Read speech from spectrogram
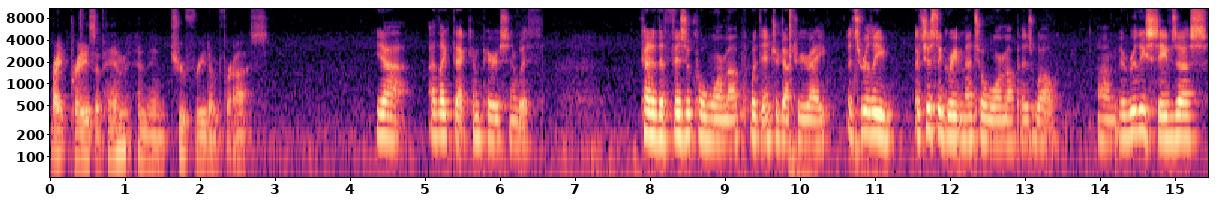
right praise of Him and then true freedom for us. Yeah, I like that comparison with kind of the physical warm up with the introductory rite. It's really it's just a great mental warm up as well. Um, it really saves us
